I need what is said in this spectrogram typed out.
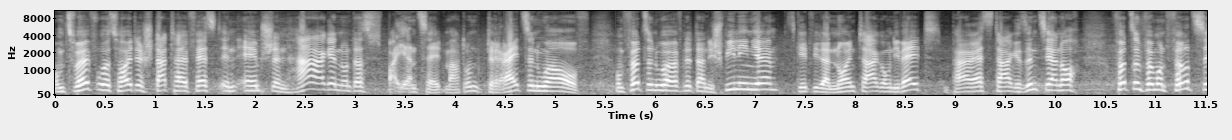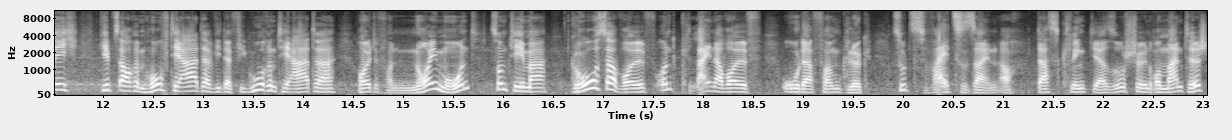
Um 12 Uhr ist heute Stadtteilfest in Elmschenhagen und das Bayernzelt macht um 13 Uhr auf. Um 14 Uhr öffnet dann die Spiellinie. Es geht wieder neun Tage um die Welt. Ein paar Resttage sind es ja noch. 14.45 gibt es auch im Hoftheater wieder Figurentheater. Heute von Neumond zum Thema Großer Wolf und Kleiner Wolf oder vom Glück zu zweit zu sein. Auch das klingt ja so schön romantisch.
